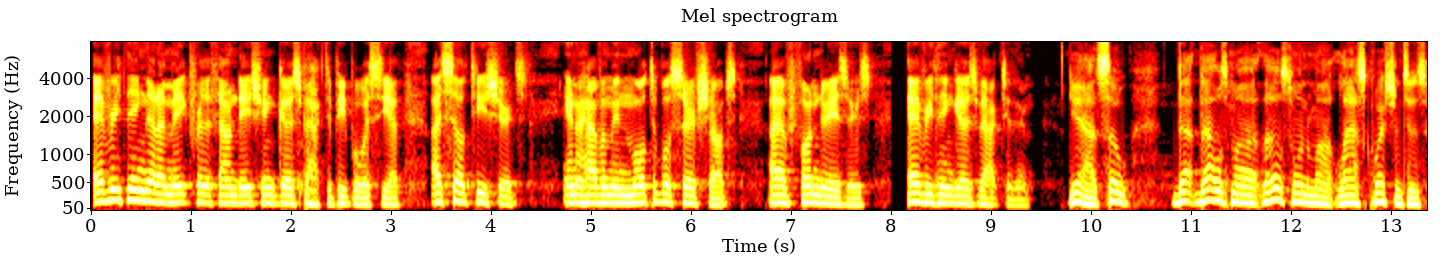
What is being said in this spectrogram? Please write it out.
everything that I make for the foundation goes back to people with CF. I sell T-shirts, and I have them in multiple surf shops. I have fundraisers. Everything goes back to them. Yeah, so that that was my that was one of my last questions is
